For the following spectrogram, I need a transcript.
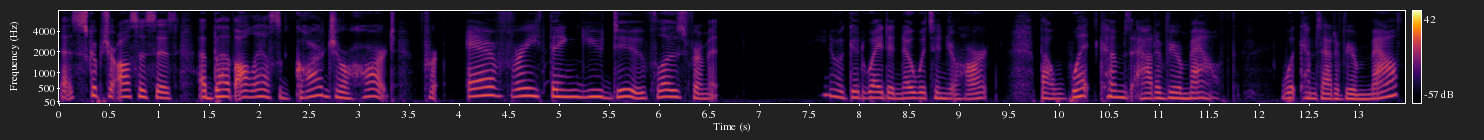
That scripture also says, above all else, guard your heart, for everything you do flows from it. You know a good way to know what's in your heart? By what comes out of your mouth. What comes out of your mouth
